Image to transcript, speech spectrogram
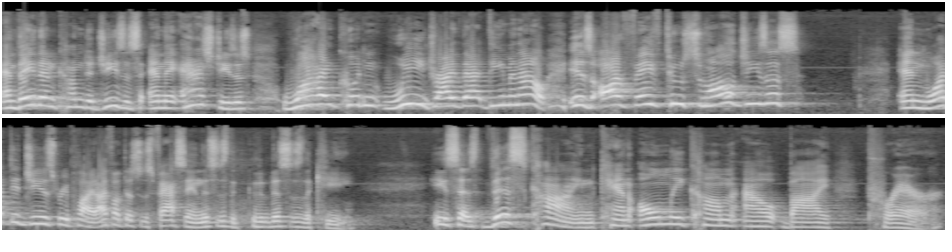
And they then come to Jesus and they ask Jesus, Why couldn't we drive that demon out? Is our faith too small, Jesus? And what did Jesus reply? I thought this was fascinating. This is the, this is the key. He says, This kind can only come out by prayer.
